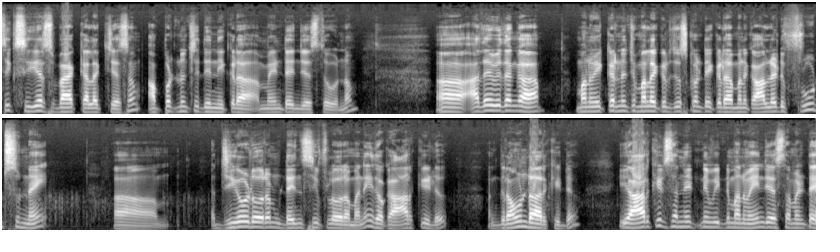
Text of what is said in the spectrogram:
సిక్స్ ఇయర్స్ బ్యాక్ కలెక్ట్ చేసాం. అప్పటి నుంచి దీన్ని ఇక్కడ మెయింటైన్ చేస్తూ ఉన్నాం. అదేవిధంగా మనం ఇక్కడ నుంచి మళ్ళీ ఇక్కడ చూసుకుంటే ఇక్కడ మనకి ఆల్రెడీ ఫ్రూట్స్ ఉన్నాయి. జియోడోరం డెన్సిఫ్లోరం అని ఇది ఒక ఆర్కిడ్ గ్రౌండ్ ఆర్కిడ్. ఈ ఆర్కిడ్స్ అన్నిటిని వీటిని మనం ఏం చేస్తామంటే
